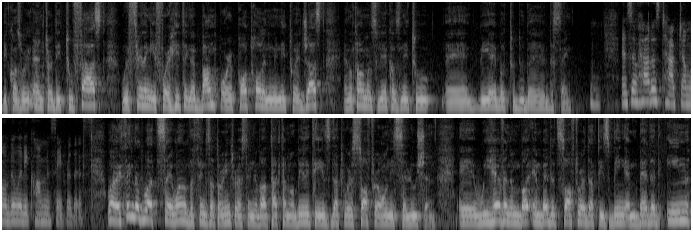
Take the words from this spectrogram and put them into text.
because we mm-hmm. entered it too fast. We're feeling if we're hitting a bump or a pothole and we need to adjust. And autonomous vehicles need to uh, be able to do the, the same. Mm-hmm. And so, how does tactile mobility compensate for this? Well, I think that what's uh, one of the things that are interesting about tactile mobility is that we're a software-only solution. Uh, we have an embedded software that is being embedded in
